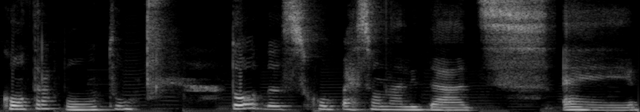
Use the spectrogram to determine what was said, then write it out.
contraponto todas com personalidades é,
